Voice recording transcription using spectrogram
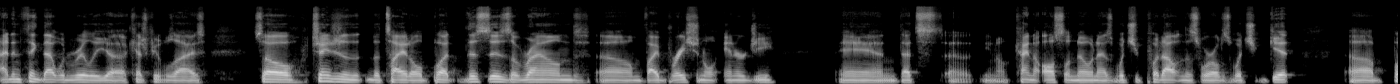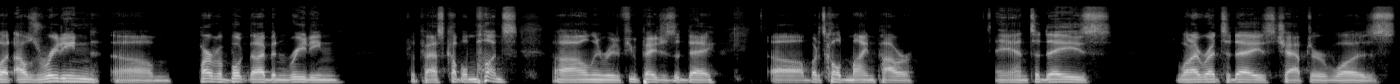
I didn't think that would really uh, catch people's eyes, so changing the, the title. But this is around um, vibrational energy, and that's uh, you know kind of also known as what you put out in this world is what you get. Uh, but I was reading um, part of a book that I've been reading for the past couple months. Uh, I only read a few pages a day, uh, but it's called Mind Power. And today's what I read today's chapter was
